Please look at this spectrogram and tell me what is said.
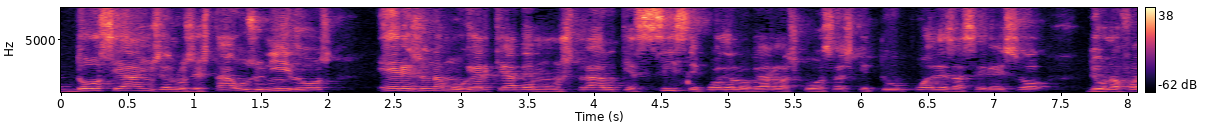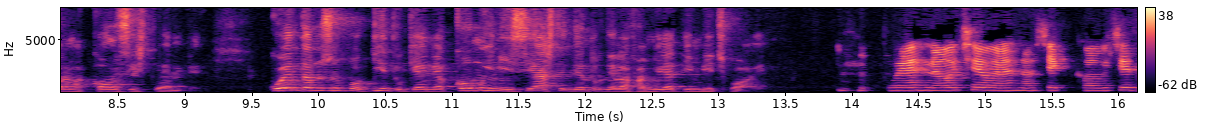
12 ah, años en los Estados Unidos. Eres una mujer que ha demostrado que sí se puede lograr las cosas, que tú puedes hacer eso de una forma consistente. Cuéntanos un poquito, Kenia, cómo iniciaste dentro de la familia Team Beachbody. Buenas noches, buenas noches, coaches.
